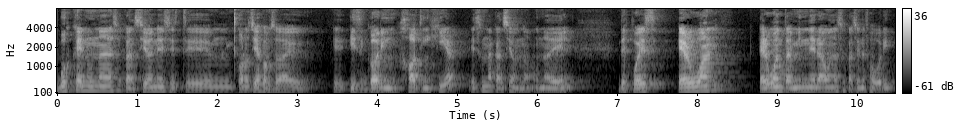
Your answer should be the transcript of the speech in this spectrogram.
busquen una de sus canciones este, conocidas como eh, It's Getting Hot in Here. Es una canción, ¿no? Una de él. Después Air One. Air One también era una de sus canciones favoritas,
